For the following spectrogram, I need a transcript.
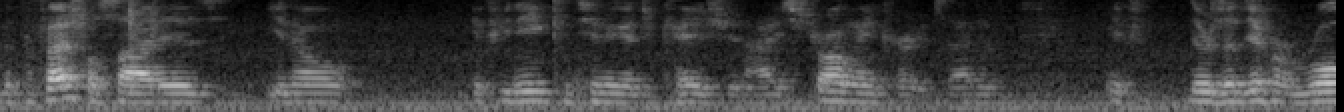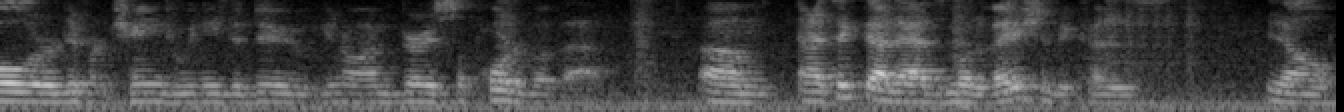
the professional side is you know if you need continuing education, I strongly encourage that. If, if there's a different role or a different change we need to do, you know, I'm very supportive of that. Um, and I think that adds motivation because, you know,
